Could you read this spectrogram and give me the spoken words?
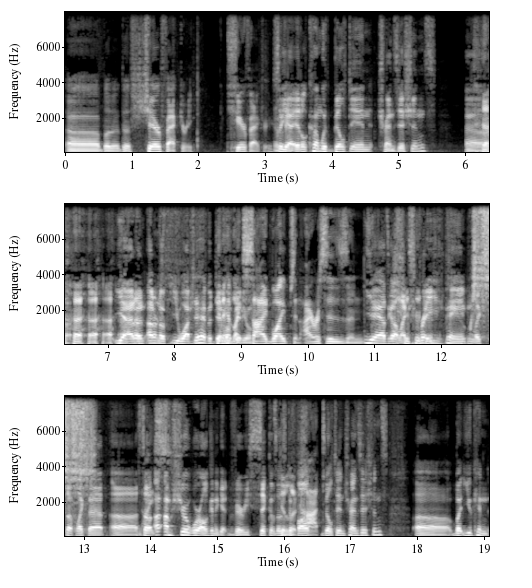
Uh, but the Share Factory. Share Factory. So yeah, it'll come with built-in transitions Uh, yeah, I don't, I don't know if you watched. They have a demo They have like video. side wipes and irises and yeah, it's got like spray paint and like stuff like that. Uh, So Nice. I, I'm sure we're all going to get very sick of those default built-in transitions. Uh, but you can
